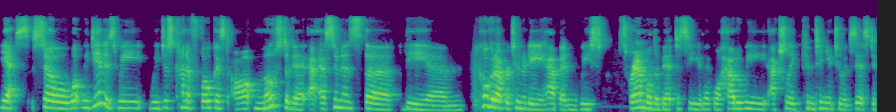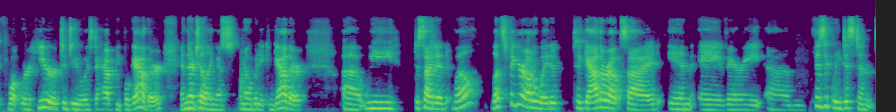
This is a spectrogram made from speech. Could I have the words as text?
Yes. So what we did is we we just kind of focused all most of it as soon as the the um, COVID opportunity happened. We scrambled a bit to see like well how do we actually continue to exist if what we're here to do is to have people gather and they're telling us nobody can gather uh, we decided well let's figure out a way to, to gather outside in a very um, physically distant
